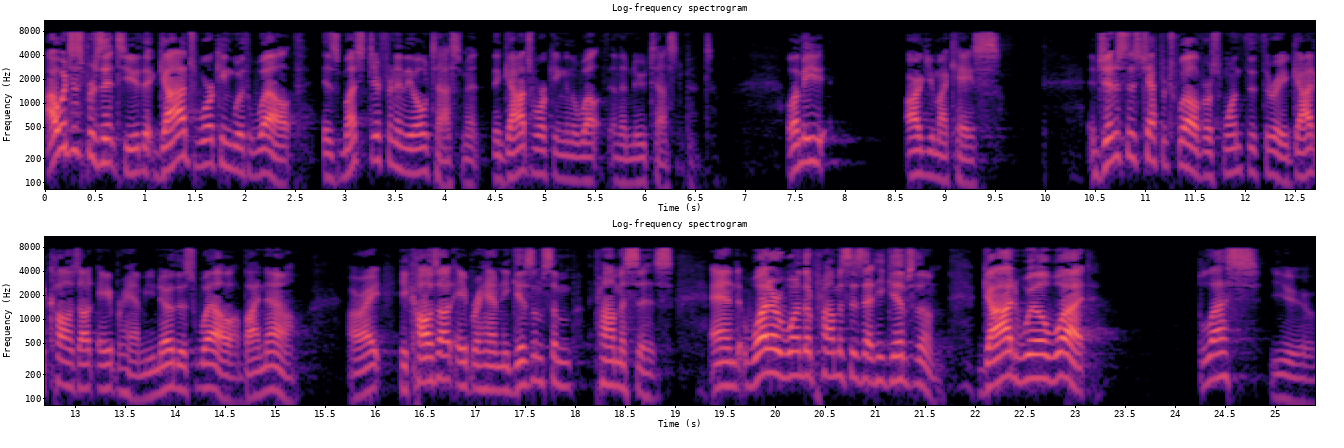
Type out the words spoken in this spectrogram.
I would just present to you that God's working with wealth is much different in the Old Testament than God's working in the wealth in the New Testament. Let me argue my case. In Genesis chapter 12, verse 1 through 3, God calls out Abraham. You know this well by now. All right? He calls out Abraham and he gives him some promises. And what are one of the promises that he gives them? God will what? Bless you.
